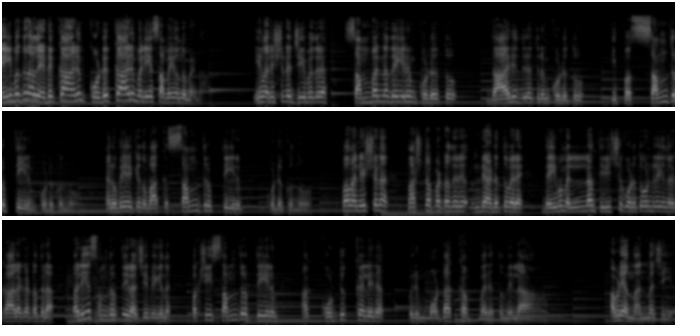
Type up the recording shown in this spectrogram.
ദൈവത്തിന് അത് എടുക്കാനും കൊടുക്കാനും വലിയ സമയമൊന്നും വേണ്ട. ഈ മനുഷ്യന്റെ ജീവിതത്തിൽ സമ്പന്നതയിലും കൊടുത്തു ദാരിദ്ര്യത്തിലും കൊടുത്തു ഇപ്പൊ സംതൃപ്തിയിലും കൊടുക്കുന്നു. ഞാൻ ഉപയോഗിക്കുന്ന വാക്ക് സംതൃപ്തിയിലും കൊടുക്കുന്നു. ഇപ്പൊ മനുഷ്യന് നഷ്ടപ്പെട്ടതിന്റെ അടുത്ത് വരെ ദൈവം എല്ലാം തിരിച്ചു കൊടുത്തുകൊണ്ടിരിക്കുന്ന ഒരു കാലഘട്ടത്തിലാണ് വലിയ സംതൃപ്തിയിലാണ് ജീവിക്കുന്നത്. പക്ഷെ ഈ സംതൃപ്തിയിലും ആ കൊടുക്കലിന് ഒരു മുടക്കം വരുത്തുന്നില്ല. അവിടെയാ നന്മ ചെയ്യുക.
